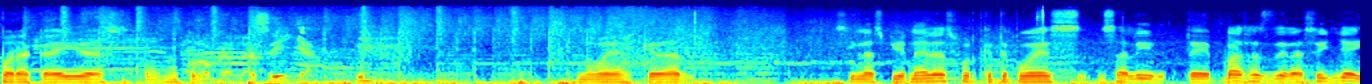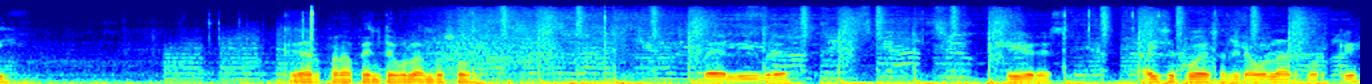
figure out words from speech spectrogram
paracaídas. Vamos a colocar la silla. No vayas a quedar sin las pierneras porque te puedes salir. Te pasas de la silla y queda el parapente volando solo. Ve libres. Libres. Ahí se puede salir a volar porque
